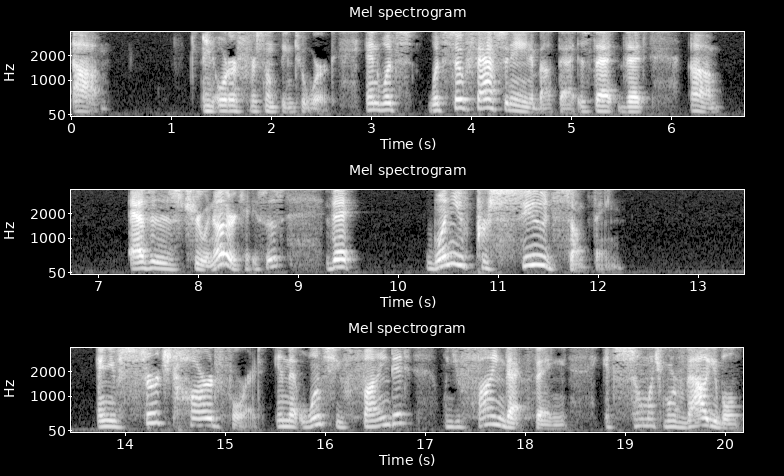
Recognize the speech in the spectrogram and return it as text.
um, in order for something to work. And what's what's so fascinating about that is that that um, as is true in other cases, that when you've pursued something and you've searched hard for it, in that once you find it, when you find that thing, it's so much more valuable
